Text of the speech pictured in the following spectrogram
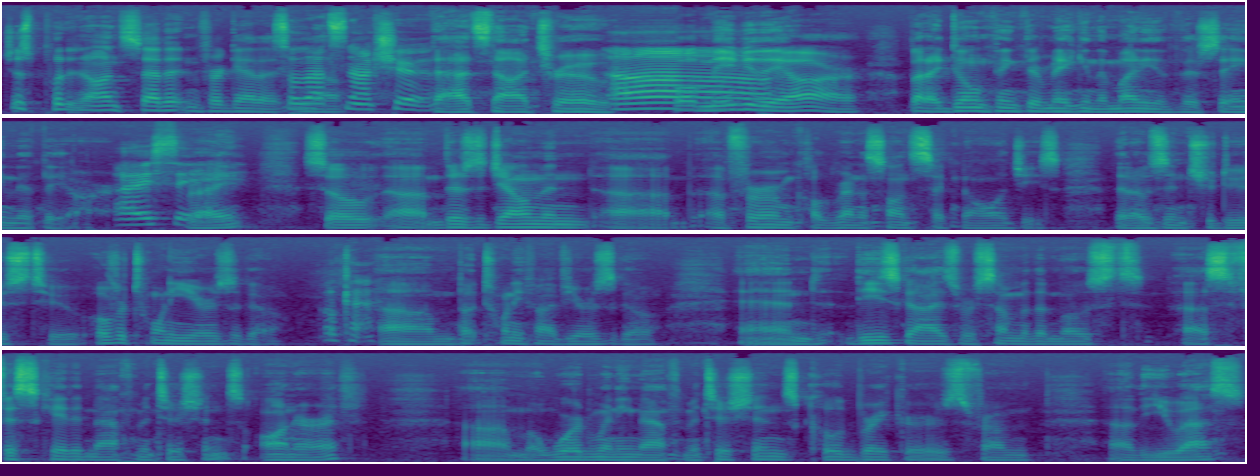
Just put it on, set it, and forget it. Uh-huh. So that's not true. That's not true. well, maybe they are, but I don't think they're making the money that they're saying that they are. I see. Right? So um, there's a gentleman, uh, a firm called Renaissance Technologies that I was introduced to over 20 years ago. Okay. Um, about 25 years ago. And these guys were some of the most uh, sophisticated mathematicians on earth, um, award winning mathematicians, code breakers from uh, the US.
